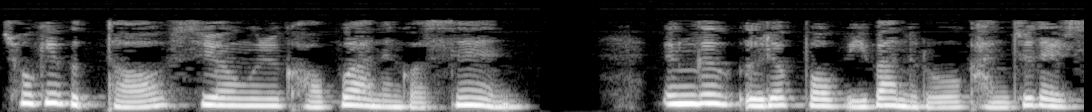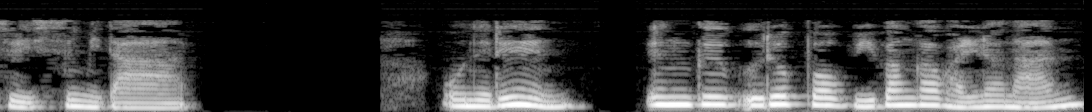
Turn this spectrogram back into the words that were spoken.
초기부터 수용을 거부하는 것은 응급의료법 위반으로 간주될 수 있습니다. 오늘은 응급의료법 위반과 관련한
